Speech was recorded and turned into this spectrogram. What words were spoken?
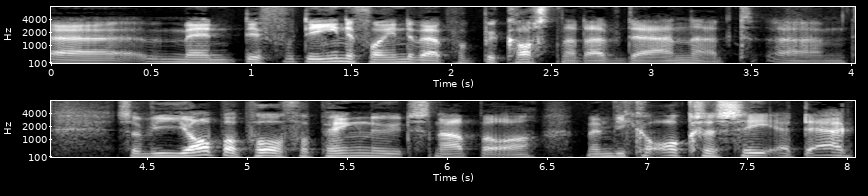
Uh, men det, det ene får inte vara på bekostnad av det annat. Um, så vi jobbar på att få pengarna ut snabbare, men vi kan också se att det är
